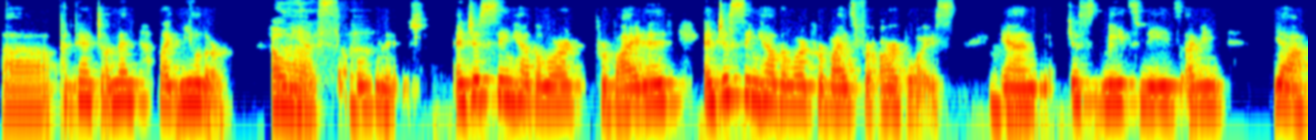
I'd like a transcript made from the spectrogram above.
uh, potential. And then, like Mueller. Oh, uh, yes. Uh-huh. And just seeing how the Lord provided, and just seeing how the Lord provides for our boys, mm-hmm. and just meets needs. I mean, yeah,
